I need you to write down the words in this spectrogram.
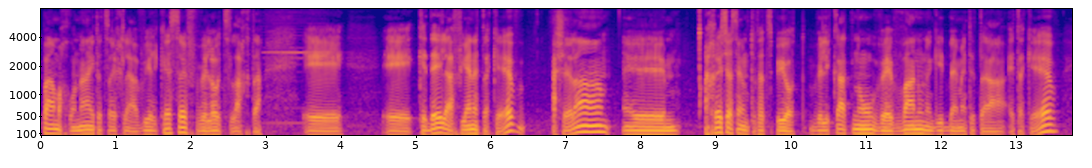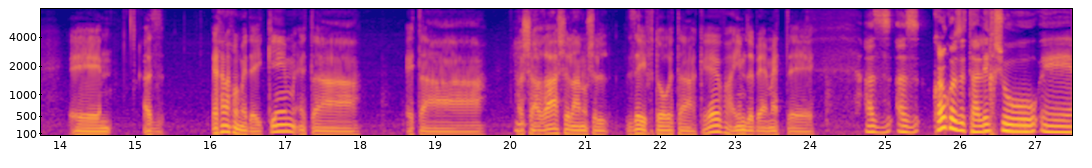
פעם אחרונה היית צריך להעביר כסף ולא הצלחת. אה, אה, כדי לאפיין את הכאב. השאלה, אה, אחרי שעשינו את התצפיות וליקטנו והבנו נגיד באמת את, ה, את הכאב, אה, אז איך אנחנו מדייקים את, ה, את ההשערה שלנו של זה יפתור את הכאב? האם זה באמת... אה, אז, אז קודם כל זה תהליך שהוא... אה,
